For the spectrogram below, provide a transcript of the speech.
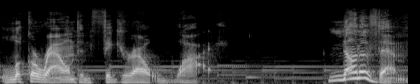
look around and figure out why. None of them.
